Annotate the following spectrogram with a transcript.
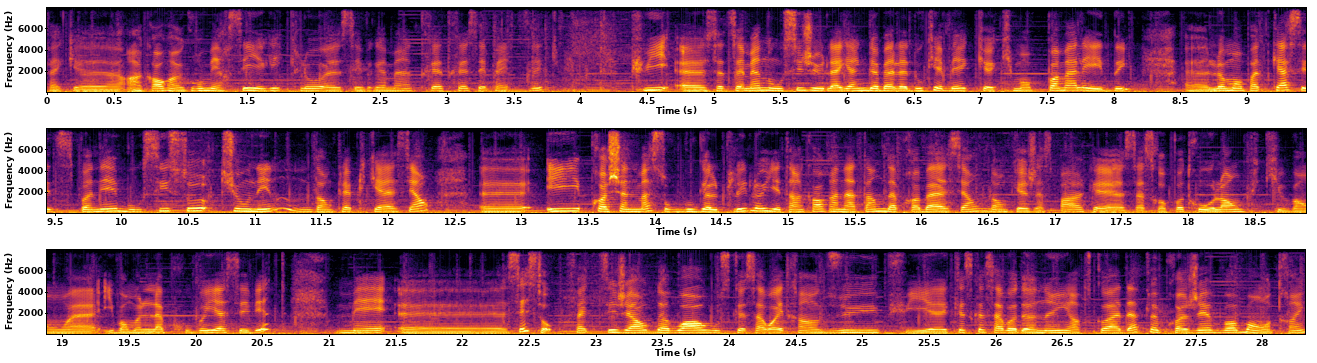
fait que, encore un gros merci, Eric, là, c'est vraiment très, très sympathique. Puis cette semaine aussi, j'ai eu la gang de Balado Québec qui m'ont pas mal aidé. là, mon podcast est disponible aussi sur TuneIn, donc l'application, et prochainement sur Google Play. Là, il est encore en attente d'approbation, donc j'espère que ça sera pas trop long puis qu'ils vont, ils vont me l'approuver assez vite. Mais c'est ça. Fait que j'ai hâte de voir où ce que ça va être rendu, puis qu'est-ce que ça va donner. En tout cas, à date, le projet va bon train.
